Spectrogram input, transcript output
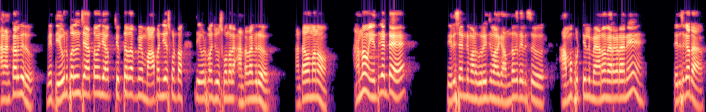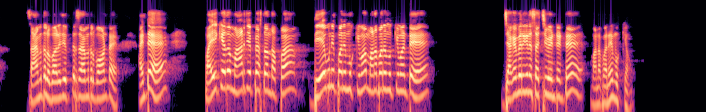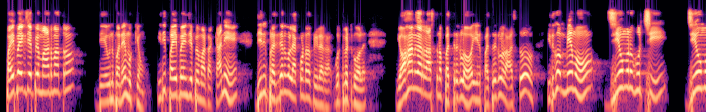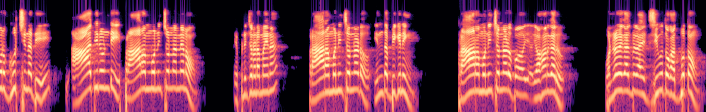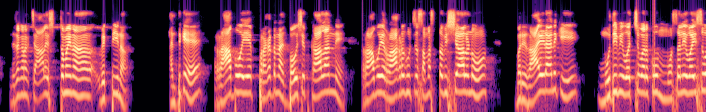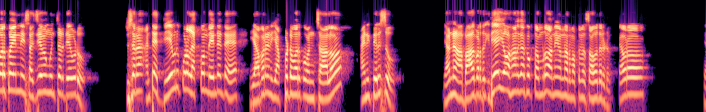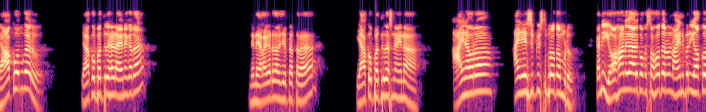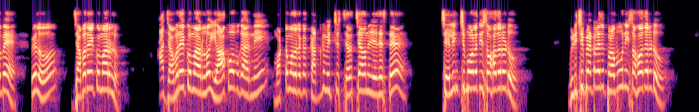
అని అంటారు మీరు. మేము దేవుని పనులను చేస్తామని చెప్ చెప్తారు తప్ప మేము మా పని చేసుకుంటాం దేవుడి పని చూసుకుందాం అంటారా మీరు? అంటామా మనం? అనం ఎందుకంటే తెలుసండి మన గురించి మనకి అందరికీ తెలుసు. అమ్మ పుట్టిల్లు మేనం మెరగడని తెలుసు కదా? సామెతలు బాగా చెప్తారు సామెతలు బాగుంటాయి. అంటే పైకి ఏదో మాట చెప్పేస్తాం తప్ప దేవుని పని ముఖ్యమా? మన పని ముఖ్యమంటే జగమెరిగిన సత్యం ఏంటంటే మన పనే ముఖ్యం. పై పైకి చెప్పే మాట మాత్రం దేవుని పనే ముఖ్యం. ఇది పై పైన చెప్పే మాట. కానీ దీనికి ప్రతిదానికి కూడా లెక్క ఉండదు ప్రియులరా గుర్తుపెట్టుకోవాలి. యోహాన్ గారు రాస్తున్న పత్రికలో ఈయన పత్రికలో రాస్తూ ఇదిగో మేము జీవమును గూర్చి జీవమును గూర్చినది ఆది నుండి ప్రారంభం నుంచి ఉన్నాను నేను. ఎప్పటి నుంచి ఉన్నాడమ్మైనా ప్రారంభం నుంచి ఉన్నాడు. ఇన్ ద బిగినింగ్ ప్రారంభం నుంచి ఉన్నాడు యోహాన్ గారు. ఉండడమే కాదు ఆయన జీవితం ఒక అద్భుతం. నిజంగా నాకు చాలా ఇష్టమైన వ్యక్తి ఈయన. అందుకే రాబోయే ప్రకటన భవిష్యత్ కాలాన్ని రాబోయే రాకడ గురించిన సమస్త విషయాలను మరి రాయడానికి ముదిమి వచ్చే వరకు ముసలి వయసు వరకు ఆయన్ని సజీవంగా ఉంచాడు దేవుడు. చూసారా? అంటే దేవునికి కూడా లెక్క ఉంది. ఏంటంటే ఎవరిని ఎప్పటి వరకు ఉంచాలో ఆయనకి తెలుసు. ఏమన్నా బాధపడతారు ఇదే యోహాన్ గారికి ఒక తమ్ముడు అన్నయ్య ఉన్నారు మొత్తం మీద సహోదరుడు. ఎవరు? యాకోబు గారు. యాకోబు పత్రిహాడు ఆయన కదా? నేను ఎలాగడతా చెప్పేస్తారా? యాకోబు పత్రిక రాసిన ఆయన. ఆయన ఎవరు? ఆయన యేసుక్రీస్తు తమ్ముడు. కానీ యోహాన్ గారికి ఒక సహోదరుడు ఆయన పేరు యాకోబే. వీళ్ళు జబదయ్య కుమారులు. ఆ జబదయ్య కుమారులో యాకోబు గారిని మొట్టమొదటిగా ఖడ్గం ఇచ్చి శిరచ్ఛేదన చేసేస్తే చెలించిపోలేదు సహోదరుడు. విడిచిపెట్టలేదు ప్రభువుని సహోదరుడు.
